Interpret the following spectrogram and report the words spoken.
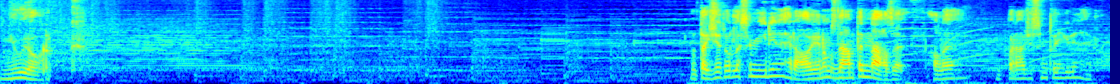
New York. No takže tohle jsem nikdy nehrál, jenom znám ten název, ale vypadá, že jsem to nikdy nehrál.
